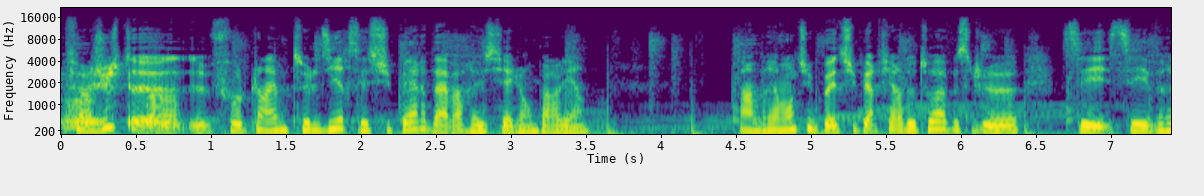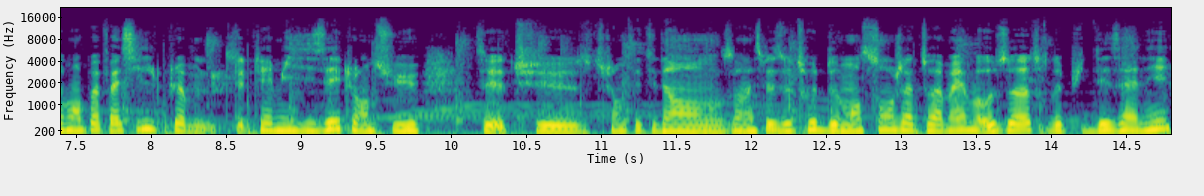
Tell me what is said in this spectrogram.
Enfin, juste, euh, faut quand même te le dire, c'est super d'avoir réussi à lui en parler. hein. Enfin, vraiment, tu peux être super fier de toi parce que c'est, vraiment pas facile, comme Camille disait, quand tu, tu, quand t'étais dans un espèce de truc de mensonge à toi-même, aux autres depuis des années,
